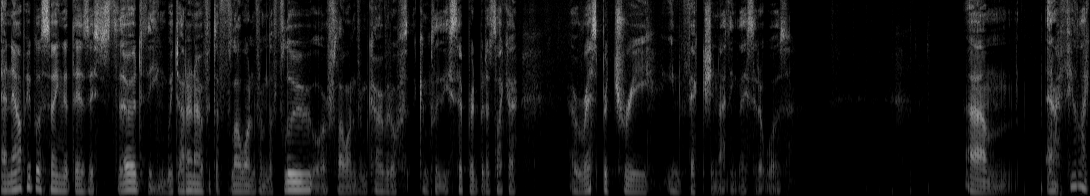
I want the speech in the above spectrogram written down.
And now people are saying that there's this third thing, which I don't know if it's a flow on from the flu or a flow on from COVID or completely separate, but it's like a, a respiratory infection, I think they said it was. Um, and I feel like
